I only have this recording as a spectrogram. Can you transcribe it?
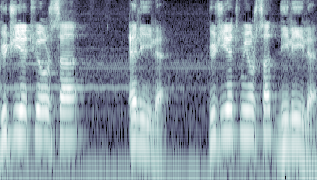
gücü yetiyorsa eliyle, gücü yetmiyorsa diliyle,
